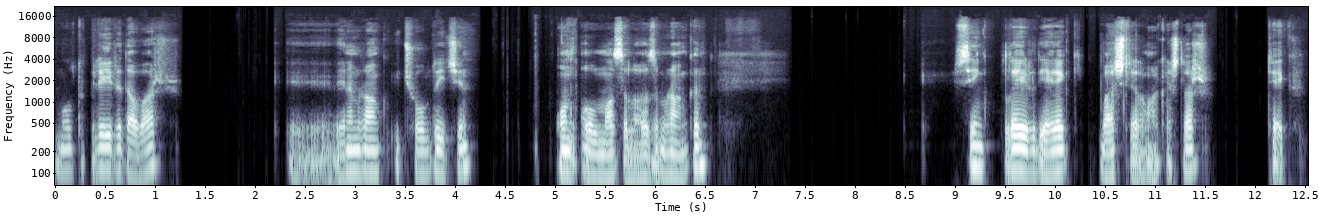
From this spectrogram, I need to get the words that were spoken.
Multiplayer'ı da var. Ee, benim rank 3 olduğu için 10 olması lazım rankın. Single player diyerek başlayalım arkadaşlar. Tek.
